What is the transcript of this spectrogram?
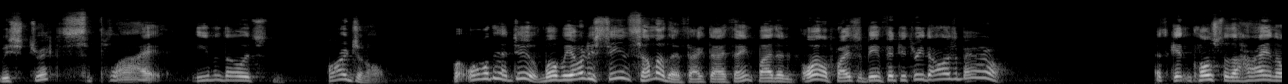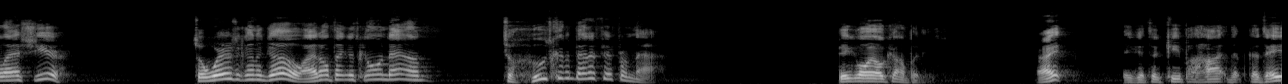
restrict supply, even though it's marginal. But what will that do? Well, we already seen some of the effect, I think, by the oil prices being $53 a barrel. That's getting close to the high in the last year. So where's it going to go? I don't think it's going down. So who's going to benefit from that? Big oil companies, right? They get to keep a high because they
